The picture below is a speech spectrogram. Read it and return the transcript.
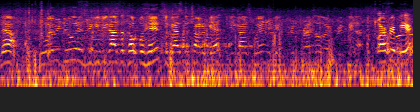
Now, the way we do it is we give you guys a couple hints. You guys can try to guess. If you guys win, you get a free pretzel or a free peanut. Or for beer?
